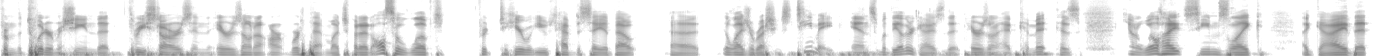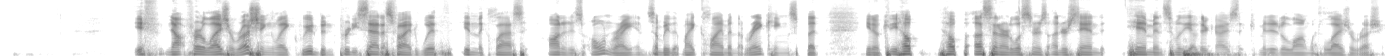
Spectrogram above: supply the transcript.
from the Twitter machine that three stars in Arizona aren't worth that much. But I'd also love to, for, to hear what you have to say about uh, Elijah Rushing's teammate and some of the other guys that Arizona had commit because you know Wilhite seems like a guy that if not for Elijah Rushing, like we had been pretty satisfied with in the class on in his own right, and somebody that might climb in the rankings. But you know, can you help help us and our listeners understand him and some of the other guys that committed along with Elijah Rushing?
